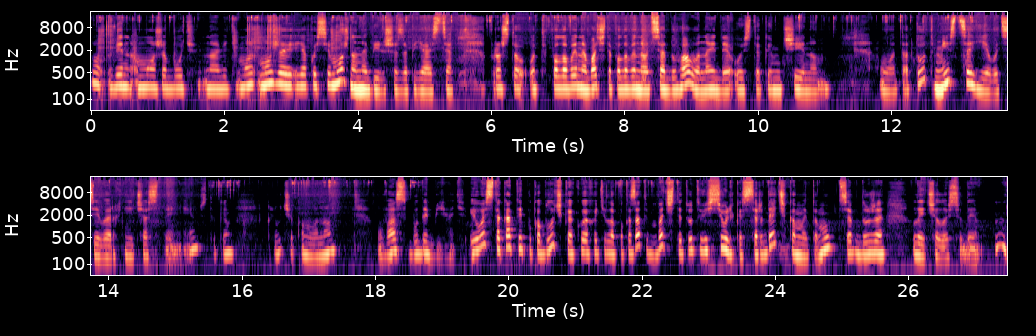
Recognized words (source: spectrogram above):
Ну, він може бути навіть, може, якось і можна на більше зап'ястя. Просто от половина, бачите, половина оця дуга, вона йде ось таким чином. От, а тут місце є в цій верхній частині. І ось таким ключиком воно у вас буде бігати. І ось така типу каблучка, яку я хотіла показати. Бачите, тут вісюльки з сердечками, тому це б дуже личило сюди. Ну,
